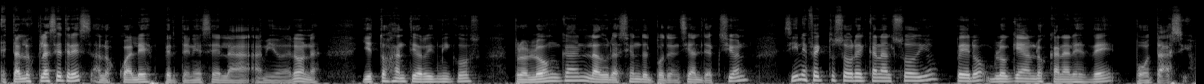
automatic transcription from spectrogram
Están los clase 3, a los cuales pertenece la amidodarona, y estos antiarrítmicos prolongan la duración del potencial de acción sin efecto sobre el canal sodio, pero bloquean los canales de potasio.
